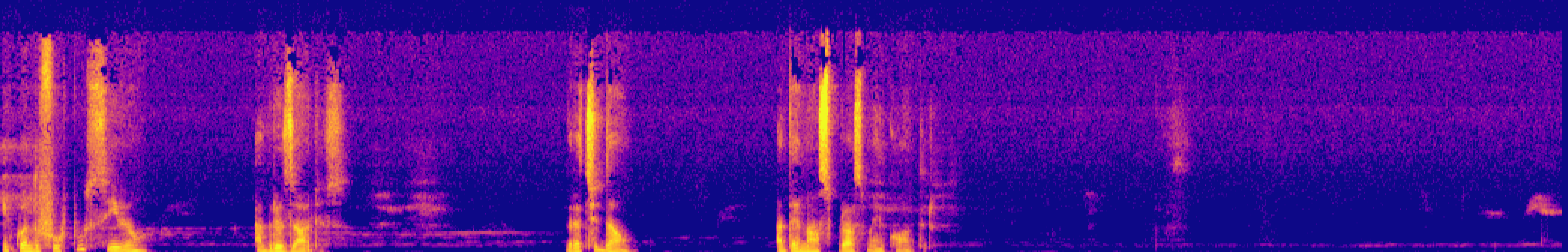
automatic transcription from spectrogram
E quando for possível, abre os olhos. Gratidão. Até nosso próximo encontro.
